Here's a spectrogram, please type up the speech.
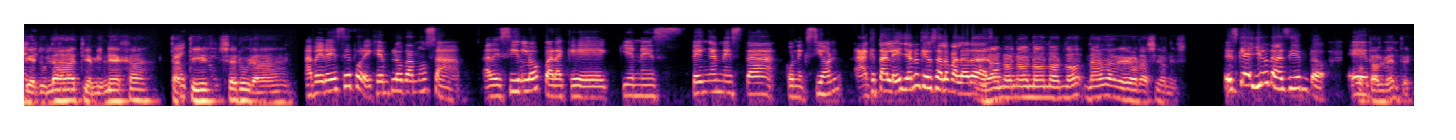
Gedulat, Yemineja, Tatir, Cerura. A ver, ese, por ejemplo, vamos a, a decirlo para que quienes tengan esta conexión. Ah, ¿qué tal? Eh? Ya no quiero usar la palabra. Ya, no, no, no, no, no, nada de oraciones. Es que ayuda, siento. Eh, Totalmente.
